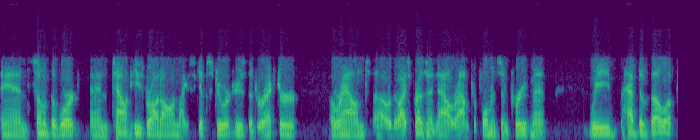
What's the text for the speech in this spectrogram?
and some of the work and talent he's brought on, like Skip Stewart, who's the director around, uh, or the vice president now around performance improvement, we have developed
